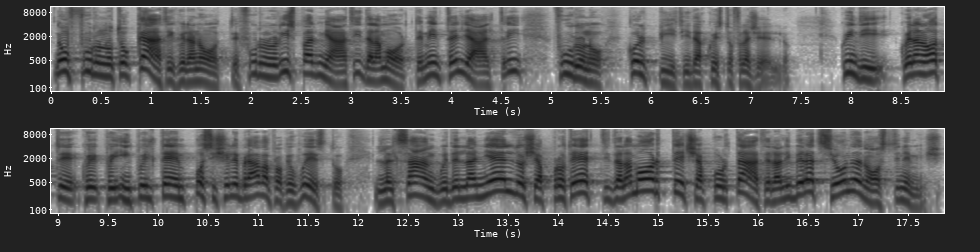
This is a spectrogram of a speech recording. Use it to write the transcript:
non furono toccati quella notte, furono risparmiati dalla morte, mentre gli altri furono colpiti da questo flagello. Quindi quella notte, in quel tempo, si celebrava proprio questo. Il sangue dell'agnello ci ha protetti dalla morte, ci ha portati alla liberazione dai nostri nemici.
